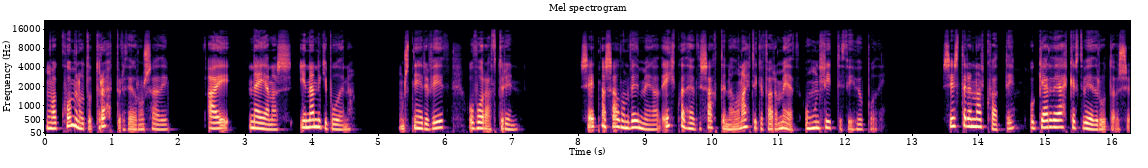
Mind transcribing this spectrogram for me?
hún var komin út á tröppur þegar hún saði Æ, nei Jannas, ég nenni ekki búðina. Hún sneri við og fór aftur inn. Setna sagði hún við mig að eitthvað hefði sagt henni að hún ætti ekki að fara með og hún hlítið því hugbúði. Sýstir hennar kvatti og gerði ekkert veður út af þessu,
